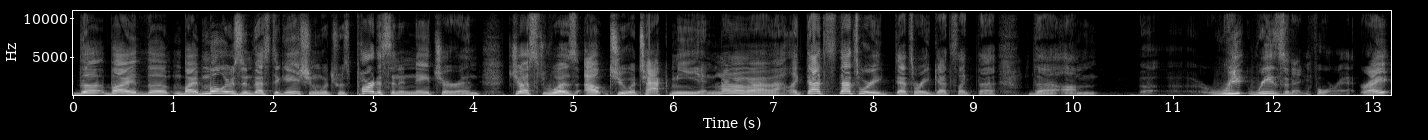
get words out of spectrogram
the by the by Mueller's investigation, which was partisan in nature and just was out to attack me, and blah, blah, blah, blah. like that's that's where he that's where he gets like the the um uh, re- reasoning for it, right?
